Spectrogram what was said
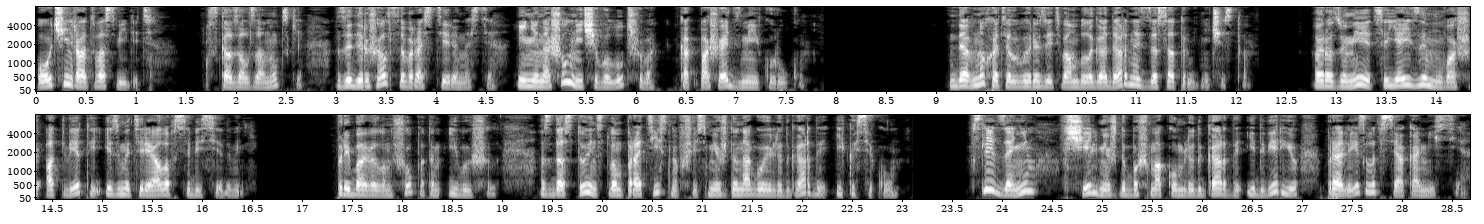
«Очень рад вас видеть», — сказал Зануцкий, задержался в растерянности и не нашел ничего лучшего, как пожать змейку руку. «Давно хотел выразить вам благодарность за сотрудничество. Разумеется, я изыму ваши ответы из материалов собеседований». Прибавил он шепотом и вышел, с достоинством протиснувшись между ногой Людгарды и косяком. Вслед за ним в щель между башмаком Людгарда и дверью пролезла вся комиссия.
